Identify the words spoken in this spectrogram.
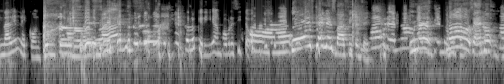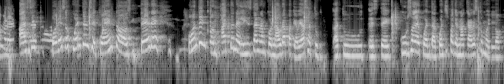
nadie le contó un perro. no lo querían, pobrecito. No, es que ahí les va, fíjense. Pobre, no, Una, no, o sea, no. Pobre, así, por eso cuéntense cuentos. Tere, ponte en contacto en el Instagram con Laura para que veas a tu, a tu este, curso de cuentacuentos para que no acabes como yo.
